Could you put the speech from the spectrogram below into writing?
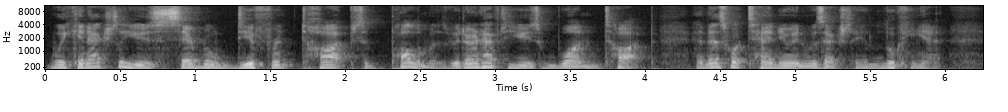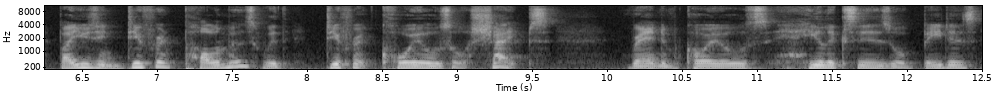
we can actually use several different types of polymers. We don't have to use one type. And that's what Tan Nguyen was actually looking at. By using different polymers with different coils or shapes, random coils, helixes, or betas,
